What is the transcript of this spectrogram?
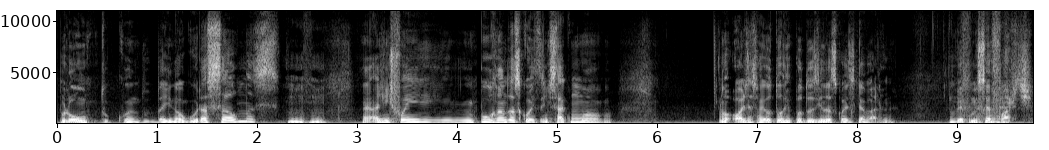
pronto quando da inauguração, mas Uhum. a gente foi empurrando as coisas. A gente sabe como. Olha só, eu estou reproduzindo as coisas aqui agora, né? Não vê como isso é forte.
